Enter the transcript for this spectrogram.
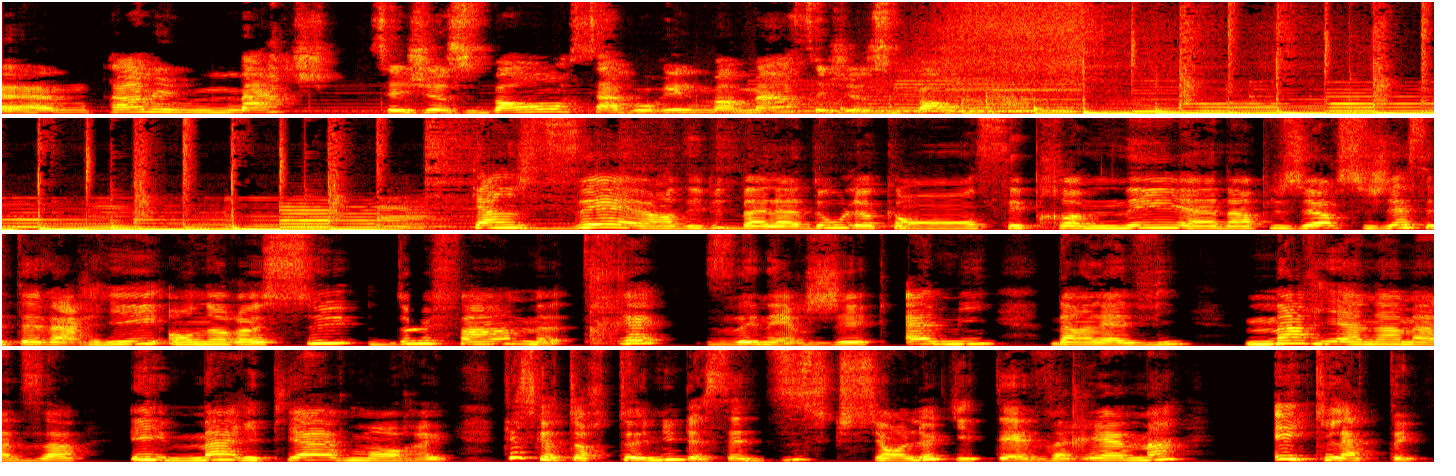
euh, prendre une marche, c'est juste bon, savourer le moment, c'est juste bon. Quand je disais en début de balado qu'on s'est promené euh, dans plusieurs sujets, c'était varié. On a reçu deux femmes très énergiques, amies dans la vie, Mariana Mazza et Marie-Pierre Morin. Qu'est-ce que tu as retenu de cette discussion-là qui était vraiment éclatée?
